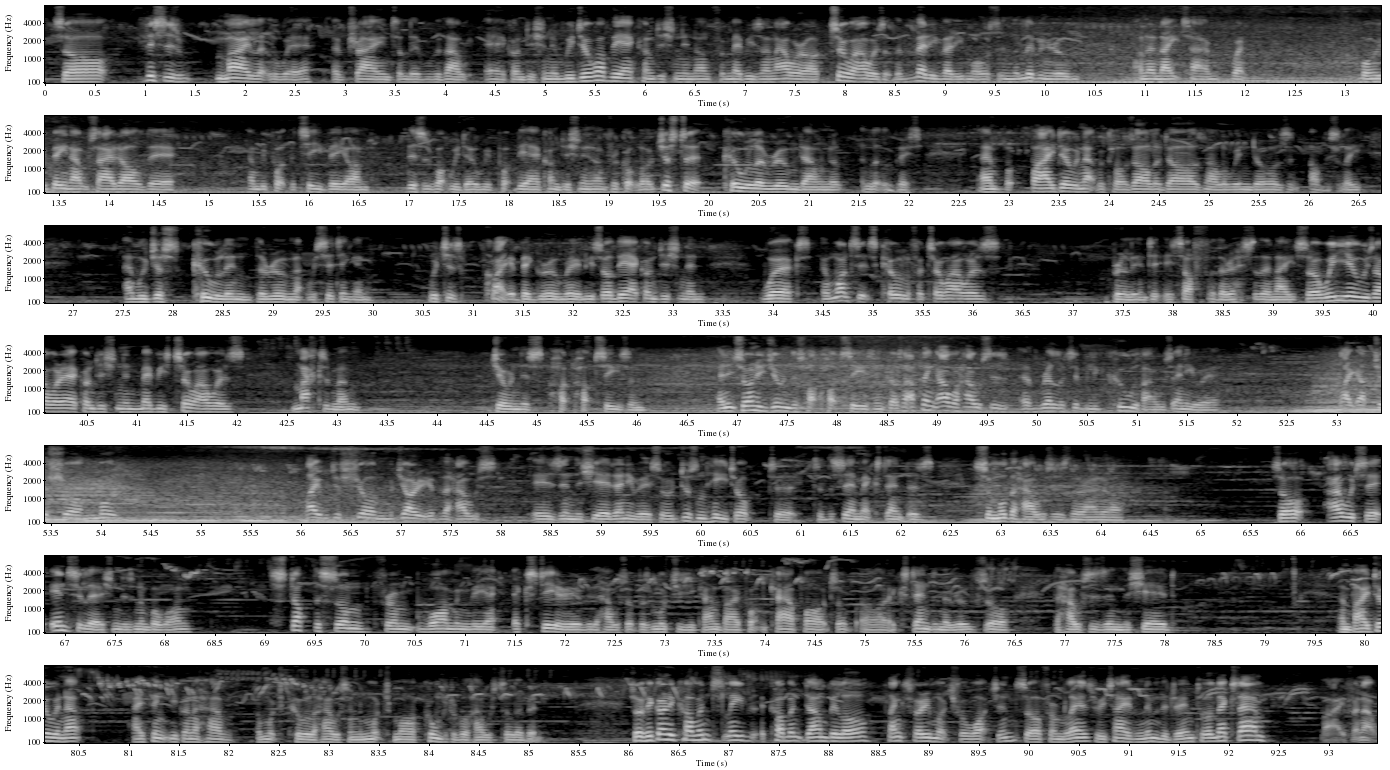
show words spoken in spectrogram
So this is my little way of trying to live without air conditioning. We do have the air conditioning on for maybe an hour or two hours at the very very most in the living room on a night time when when we've been outside all day and we put the TV on. This is what we do. We put the air conditioning on for a couple of hours just to cool the room down a, a little bit and um, but by doing that we close all the doors and all the windows and obviously and we're just cooling the room that we're sitting in which is quite a big room really. So the air conditioning works and once it's cool for two hours brilliant. It's off for the rest of the night. So we use our air conditioning maybe two hours maximum during this hot hot season. And it's only during this hot hot season because I think our house is a relatively cool house anyway like I've just shown like we've just shown the majority of the house is in the shade anyway so it doesn't heat up to, to the same extent as some other houses that I know. So I would say insulation is number one. Stop the sun from warming the exterior of the house up as much as you can by putting carports up or extending the roof so the house is in the shade. And by doing that I think you're going to have a much cooler house and a much more comfortable house to live in. So if you've got any comments, leave a comment down below. Thanks very much for watching. So from Les, retired and living the dream, till next time, bye for now.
